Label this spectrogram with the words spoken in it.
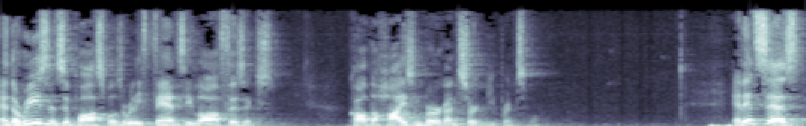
And the reason it's impossible is a really fancy law of physics called the Heisenberg uncertainty principle. And it says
